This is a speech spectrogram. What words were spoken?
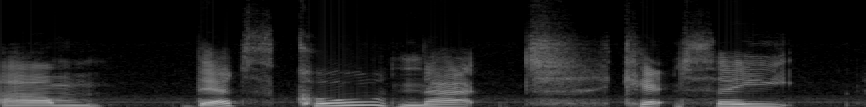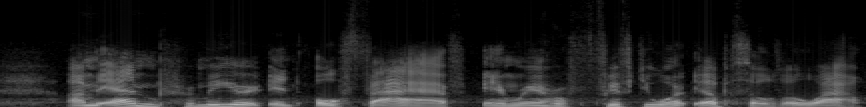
Um, that's cool. Not can't say. Um, the anime premiered in 05 and ran for 51 episodes. Oh wow.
